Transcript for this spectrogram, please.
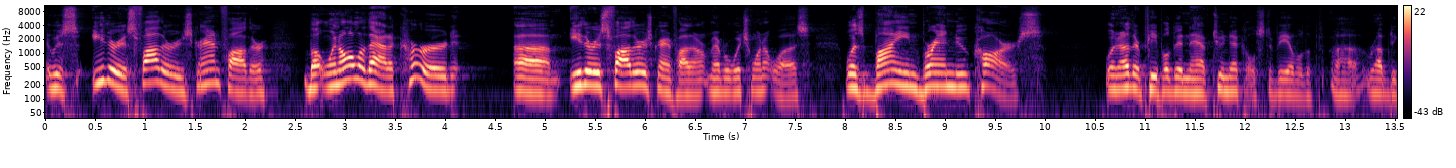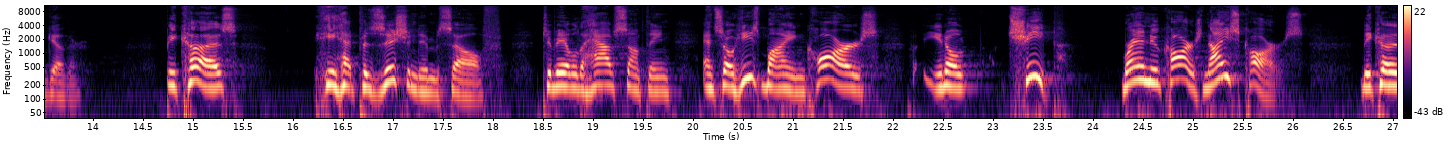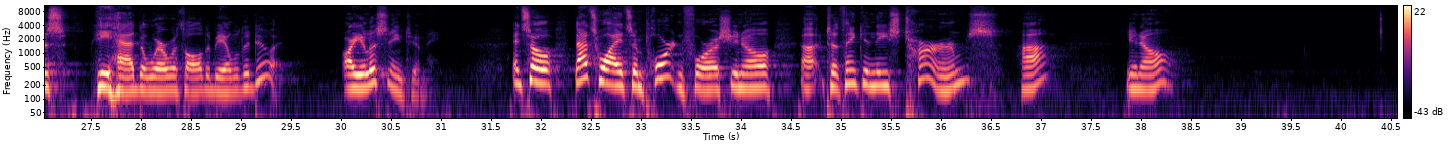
it was either his father or his grandfather, but when all of that occurred, um, either his father or his grandfather, I don't remember which one it was, was buying brand new cars when other people didn't have two nickels to be able to uh, rub together because he had positioned himself to be able to have something. And so he's buying cars, you know, cheap, brand new cars, nice cars, because he had the wherewithal to be able to do it. Are you listening to me? And so that's why it's important for us, you know, uh, to think in these terms, huh? You know.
